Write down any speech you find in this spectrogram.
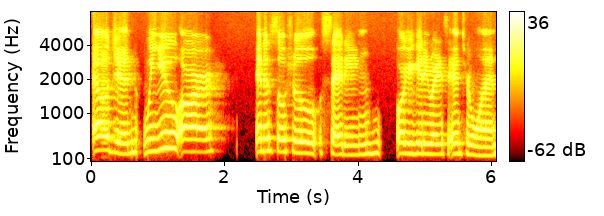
Elgin, when you are in a social setting or you're getting ready to enter one,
